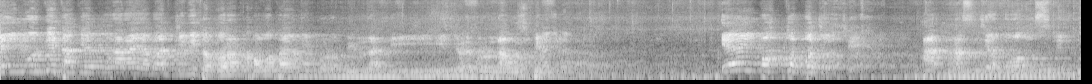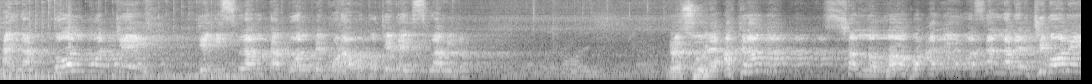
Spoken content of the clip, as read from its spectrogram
এই মুরগিটাকে পুনরায় আবার জীবিত করার ক্ষমতা আমি বড় পীর রাখি। জোরে নাউজুবিল্লাহ এই বক্তব্য চলছে, আর হাসছে অমুসলিম ভাইরা টোল করছে যে ইসলামটা গল্পে ভরা, অথচ এটা ইসলামী নয়। রসুল আকরাম সাল্লাল্লাহু আলাইহি ওয়াসাল্লামের জীবনে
